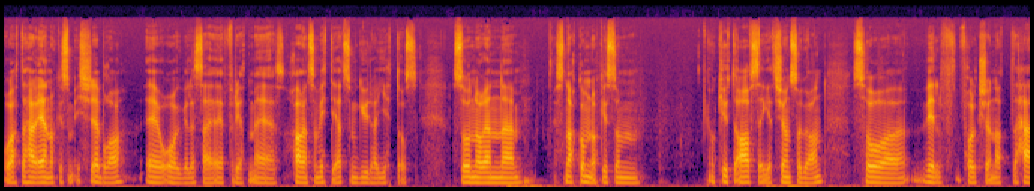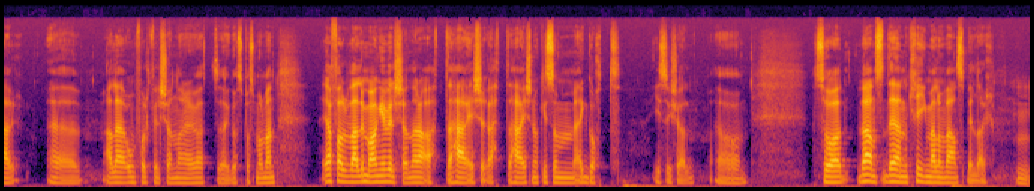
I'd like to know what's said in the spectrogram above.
og at det her er noe som ikke er bra, er jo òg, vil jeg si, fordi at vi har en samvittighet som Gud har gitt oss. Så når en eh, snakker om noe som å kutte av seg et kjønnsorgan, så eh, vil folk skjønne at det her eh, Eller om folk vil skjønne det, er jo et eh, godt spørsmål. Men iallfall veldig mange vil skjønne da, at det her er ikke rett. Det her er ikke noe som er godt i seg sjøl. Så verdens, det er en krig mellom verdensbilder Mm.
